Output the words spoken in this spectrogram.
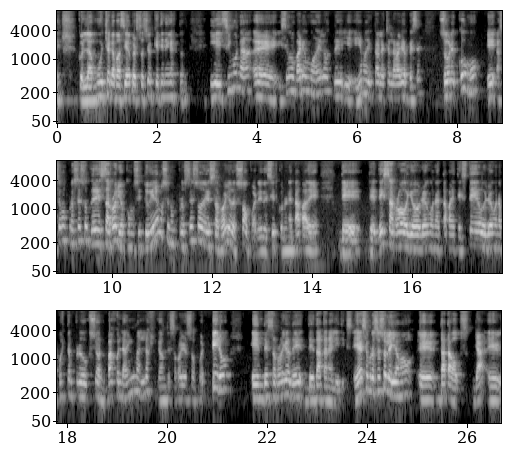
con la mucha capacidad de persuasión que tiene Gastón. Y hicimos, una, eh, hicimos varios modelos de, y, hemos dictado la charla varias veces sobre cómo hacemos procesos de desarrollo, como si estuviéramos en un proceso de desarrollo de software, es decir, con una etapa de, de, desarrollo, luego una etapa de testeo y luego una puesta en producción bajo la misma lógica de un desarrollo de software, pero en desarrollo de, Data Analytics. Y a ese proceso le llamamos eh, Data Ops, ¿ya? Eh,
